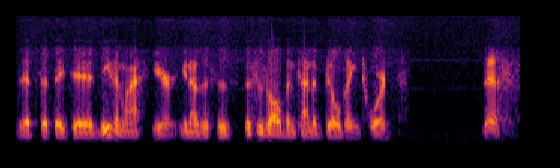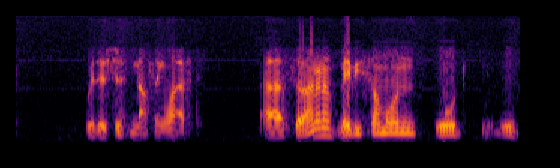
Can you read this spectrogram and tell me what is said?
zip that they did even last year. You know, this is this has all been kind of building towards this, where there's just nothing left. Uh, so I don't know. Maybe someone will will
